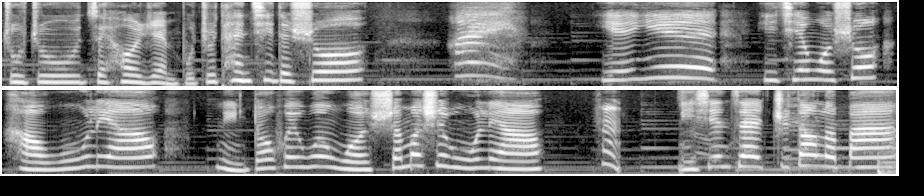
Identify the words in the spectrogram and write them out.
猪猪最后忍不住叹气地说：“哎，爷爷，以前我说好无聊，你都会问我什么是无聊。哼，你现在知道了吧？”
